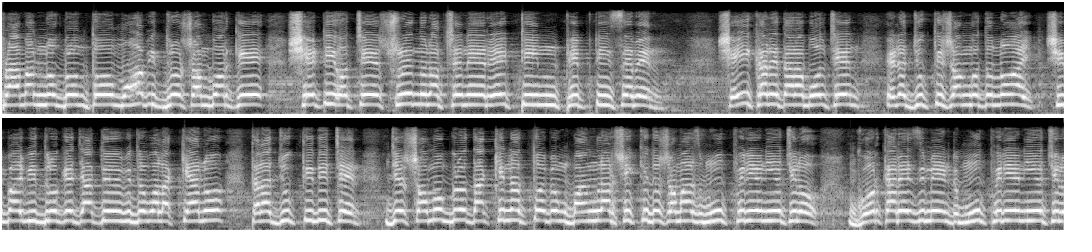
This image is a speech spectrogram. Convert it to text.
প্রামাণ্য গ্রন্থ মহাবিদ্রোহ সম্পর্কে, সেটি হচ্ছে সুরেন্দ্রনাথ সেনের এইটিন ফিফটি সেভেন সেইখানে তারা বলছেন, এটা যুক্তিসঙ্গত নয়, সিপাহী বিদ্রোহকে জাতীয় বিদ্রোহ বলা কেন? তারা যুক্তি দিচ্ছেন যে সমগ্র দাক্ষিণাত্য এবং বাংলার শিক্ষিত সমাজ মুখ ফিরিয়ে নিয়েছিল, গোর্খা রেজিমেন্ট মুখ ফিরিয়ে নিয়েছিল,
